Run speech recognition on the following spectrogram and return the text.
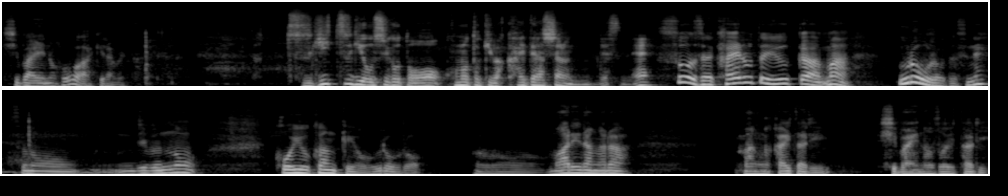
芝居の方は諦めた。次々お仕事をこの時は変えてらっしゃるんですね。そうですね、変えるというか、まあ、うろうろですね。その、自分の交友関係をうろうろ、うん回りながら、漫画描いたり、芝居覗いたり、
